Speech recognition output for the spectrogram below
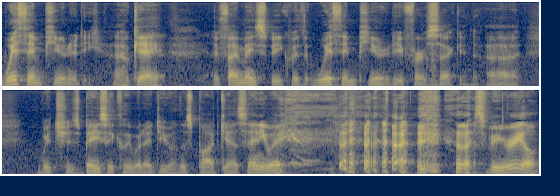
with impunity. Okay, if I may speak with with impunity for a second, uh, which is basically what I do on this podcast anyway. Let's be real.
